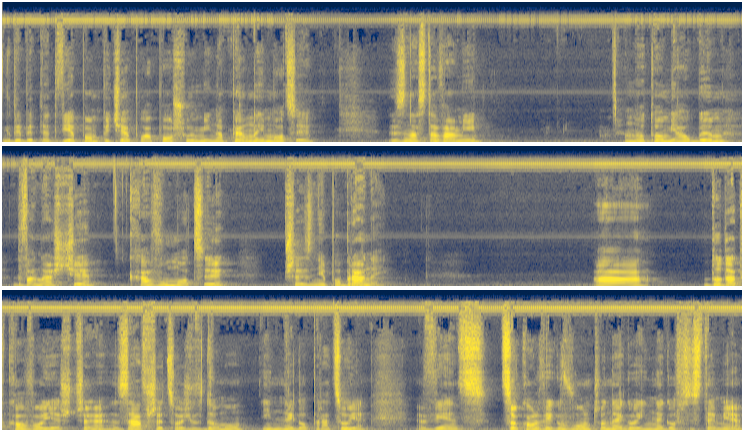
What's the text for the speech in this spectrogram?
Gdyby te dwie pompy ciepła poszły mi na pełnej mocy z nastawami, no to miałbym 12 kW mocy przez niepobranej. A dodatkowo jeszcze zawsze coś w domu innego pracuje. Więc cokolwiek włączonego innego w systemie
